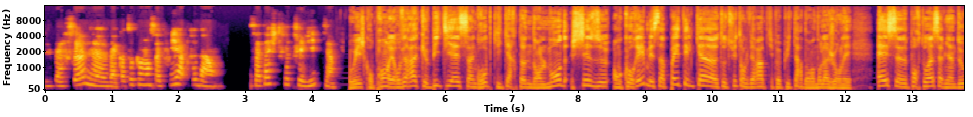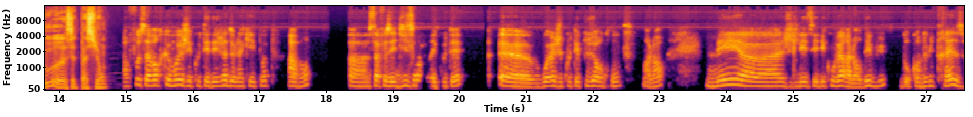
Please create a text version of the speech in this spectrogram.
de personnes, euh, bah, quand on commence à fouiller, après bah, on s'attache très très vite. Oui, je comprends et on verra que BTS, c'est un groupe qui cartonne dans le monde, chez eux en Corée, mais ça n'a pas été le cas euh, tout de suite, on le verra un petit peu plus tard dans, dans la journée. Est-ce pour toi, ça vient d'où euh, cette passion? Alors faut savoir que moi j'écoutais déjà de la K-pop avant, euh, ça faisait dix ans que j'en écoutais. ouais, j'écoutais plusieurs groupes, voilà mais euh, je les ai découverts à leur début, donc en 2013.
